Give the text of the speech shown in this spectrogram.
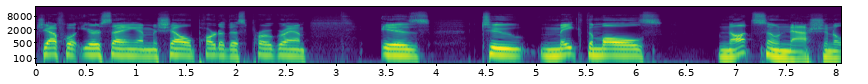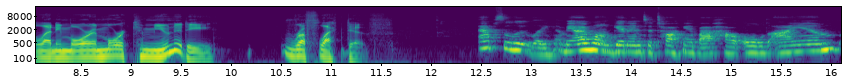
Jeff, what you're saying, and Michelle, part of this program is to make the malls not so national anymore and more community reflective. Absolutely. I mean, I won't get into talking about how old I am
